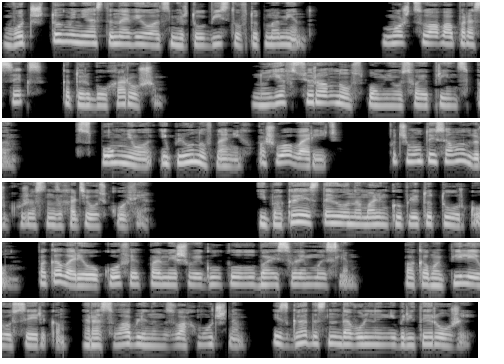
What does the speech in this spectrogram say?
Вот что меня остановило от смертоубийства в тот момент. Может, слова про секс, который был хорошим. Но я все равно вспомнила свои принципы. Вспомнила и, плюнув на них, пошла варить. Почему-то и самой вдруг ужасно захотелось кофе. И пока я ставила на маленькую плиту турку, пока варила кофе, помешивая глупо улыбаясь своим мыслям, пока мы пили его с Эриком, расслабленным, взлохмученным и с гадостно довольной небритой рожей,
